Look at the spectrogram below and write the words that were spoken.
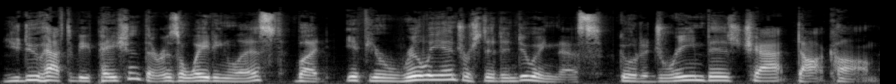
You do have to be patient. There is a waiting list, but if you're really interested in doing this, go to dreambizchat.com.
